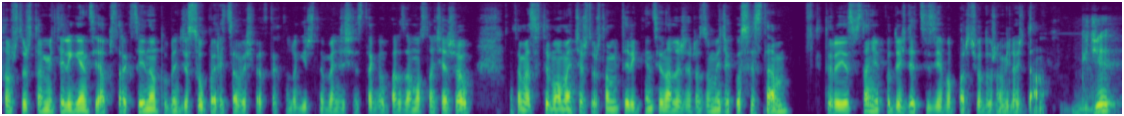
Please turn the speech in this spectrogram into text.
tą sztuczną inteligencję abstrakcyjną, to będzie super i cały świat technologiczny będzie się z tego bardzo mocno cieszył. Natomiast w tym momencie sztuczną inteligencję należy rozumieć jako system, który jest w stanie podjąć decyzję w oparciu o dużą ilość danych. Gdzie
